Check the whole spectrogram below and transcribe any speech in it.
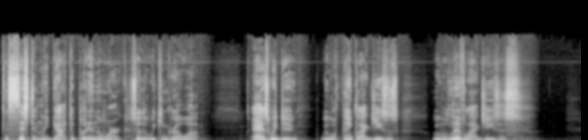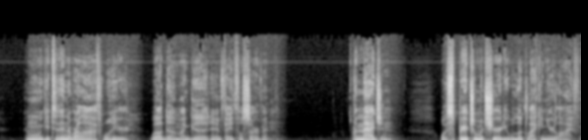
consistently got to put in the work so that we can grow up. As we do, we will think like Jesus, we will live like Jesus. And when we get to the end of our life, we'll hear, Well done, my good and faithful servant. Imagine what spiritual maturity will look like in your life.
